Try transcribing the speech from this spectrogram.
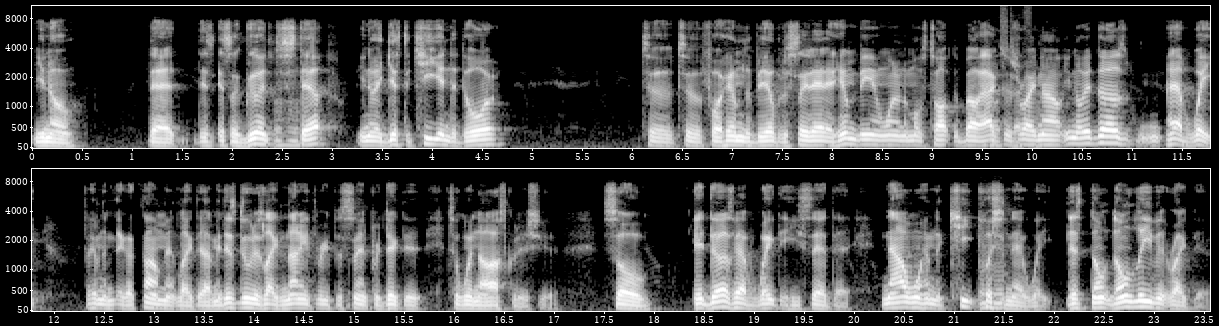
You know, that this it's a good mm-hmm. step. You know, it gets the key in the door to to for him to be able to say that, and him being one of the most talked about actors right now. You know, it does have weight for him to make a comment like that. I mean, this dude is like 93% predicted to win the Oscar this year. So it does have weight that he said that. Now I want him to keep pushing mm-hmm. that weight. Just don't don't leave it right there.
